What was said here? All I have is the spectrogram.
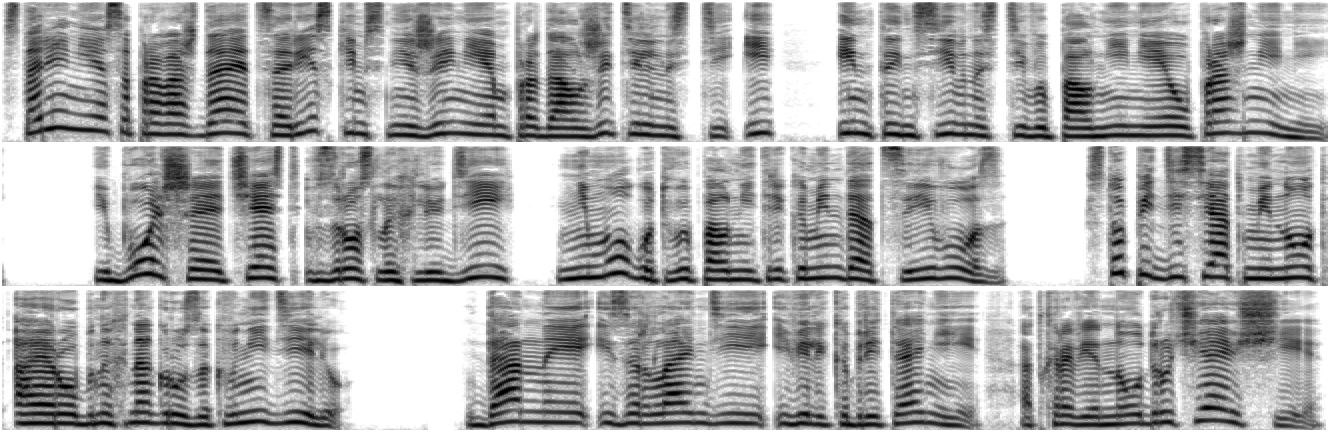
старение сопровождается резким снижением продолжительности и интенсивности выполнения упражнений. И большая часть взрослых людей не могут выполнить рекомендации ВОЗ. 150 минут аэробных нагрузок в неделю. Данные из Ирландии и Великобритании откровенно удручающие.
